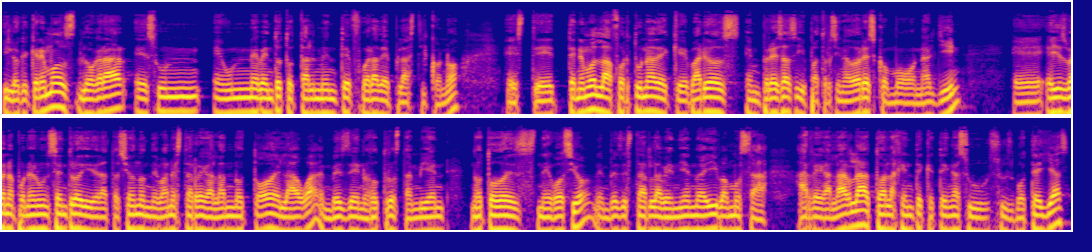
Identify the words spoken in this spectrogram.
y lo que queremos lograr es un, eh, un evento totalmente fuera de plástico, ¿no? Este, tenemos la fortuna de que varias empresas y patrocinadores como Nalgene, eh, ellos van a poner un centro de hidratación donde van a estar regalando todo el agua, en vez de nosotros también, no todo es negocio, en vez de estarla vendiendo ahí, vamos a, a regalarla a toda la gente que tenga su- sus botellas.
